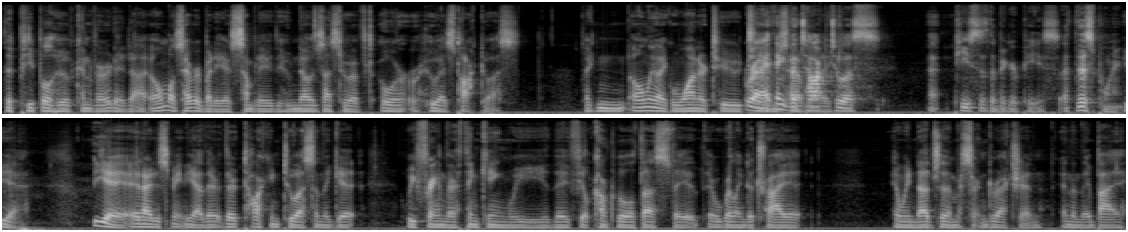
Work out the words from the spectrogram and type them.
the people who have converted, uh, almost everybody is somebody who knows us who have or, or who has talked to us. Like n- only like one or two. Right. I teams think the talk like- to us uh, piece is the bigger piece at this point. Yeah, yeah, and I just mean yeah, they're they're talking to us and they get we frame their thinking. We they feel comfortable with us. They they're willing to try it, and we nudge them a certain direction, and then they buy.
